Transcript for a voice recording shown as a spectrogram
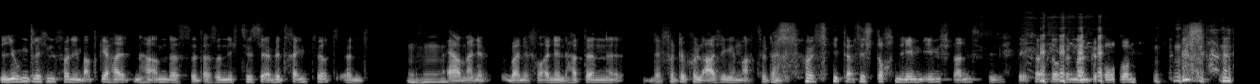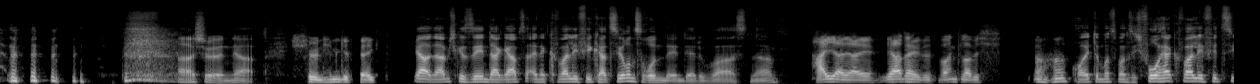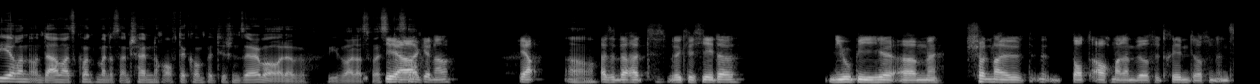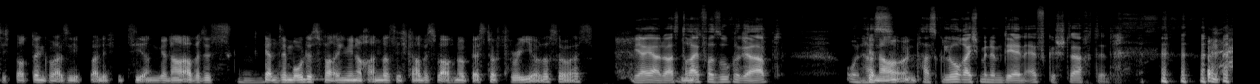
die Jugendlichen von ihm abgehalten haben, dass, dass er nicht zu sehr bedrängt wird. Und Mhm. ja, meine, meine Freundin hat dann eine Fotokollage gemacht, sodass es aussieht, dass ich doch neben ihm stand. Die steht halt doch in meinem Büro rum. Ah, schön, ja. Schön hingefaked. Ja, und da habe ich gesehen, da gab es eine Qualifikationsrunde, in der du warst, ne? Hei, hei, hei. Ja, da- das waren, glaube ich, aha. Heute muss man sich vorher qualifizieren und damals konnte man das anscheinend noch auf der Competition selber, oder wie war das? Weißt Ja, genau. Ja. Oh. Also da hat wirklich jeder Newbie ähm, schon mal dort auch mal am Würfel drehen dürfen und sich dort dann quasi qualifizieren, genau. Aber das Mhm. ganze Modus war irgendwie noch anders. Ich glaube, es war auch nur Best of Three oder sowas. Ja, ja, du hast drei Und- Versuche gehabt und hast, Genau, und- hast glorreich mit einem DNF gestartet.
